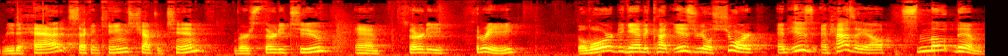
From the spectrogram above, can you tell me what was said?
Read ahead, 2 Kings chapter 10, verse 32 and 33. The Lord began to cut Israel short, and, Is- and Hazael smote them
